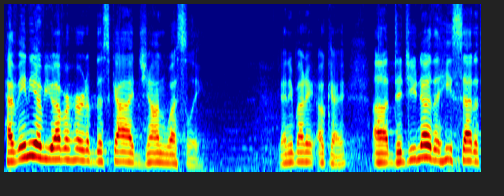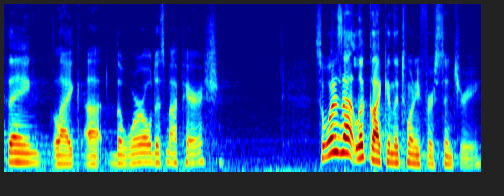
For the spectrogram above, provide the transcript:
Have any of you ever heard of this guy, John Wesley? Anybody? Okay. Uh, did you know that he said a thing like, uh, the world is my parish? So, what does that look like in the 21st century?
